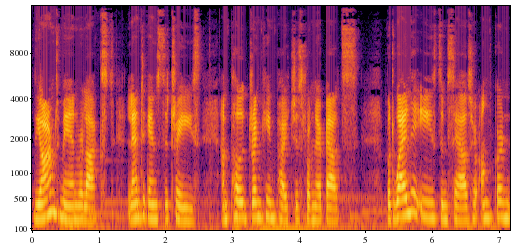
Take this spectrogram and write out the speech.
The armed men relaxed, leant against the trees, and pulled drinking pouches from their belts. But while they eased themselves, her uncle,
